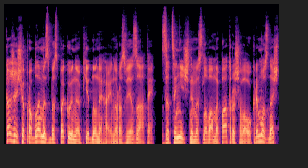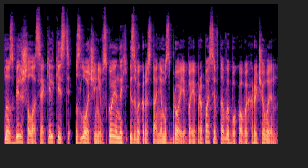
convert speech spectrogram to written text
Каже, що проблеми з безпекою необхідно негайно розв'язати. За цинічними словами Патрушева, у Криму значно збільшилася кількість злочинів, скоєних із використанням зброї, боєприпасів та вибухових речовин.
